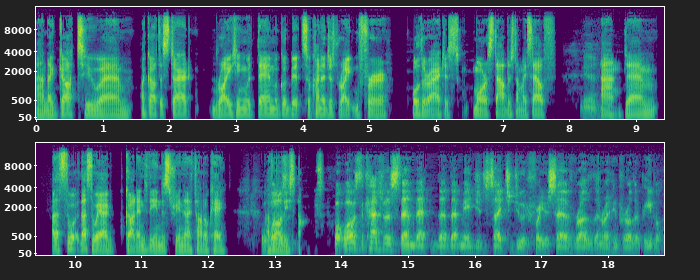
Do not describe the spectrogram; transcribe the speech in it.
and I got to um, I got to start writing with them a good bit. So kind of just writing for other artists more established than myself. Yeah. And um, that's the that's the way I got into the industry. And then I thought, okay, well, I've all was, these songs. What, what was the catalyst then that, that that made you decide to do it for yourself rather than writing for other people?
